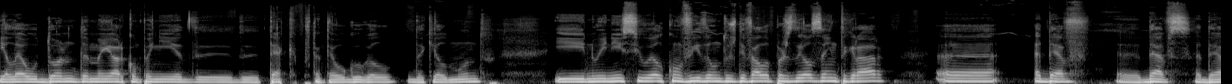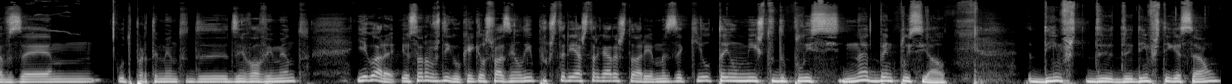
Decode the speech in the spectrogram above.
Ele é o dono da maior companhia de, de tech, portanto, é o Google daquele mundo. E no início ele convida um dos developers deles a integrar uh, a Dev. uh, Devs. A Devs é hum, o departamento de desenvolvimento. E agora, eu só não vos digo o que é que eles fazem ali porque estaria a estragar a história, mas aquilo tem um misto de polícia, não é de bem de policial, de- de- de investigação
